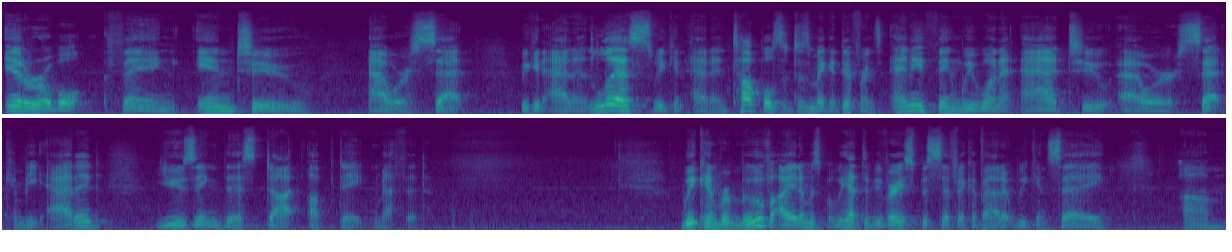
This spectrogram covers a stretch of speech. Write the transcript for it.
iterable thing into our set. We can add in lists, we can add in tuples, it doesn't make a difference. Anything we want to add to our set can be added using this dot update method. We can remove items, but we have to be very specific about it. We can say, um,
